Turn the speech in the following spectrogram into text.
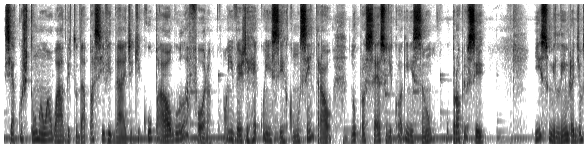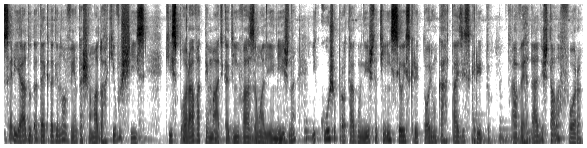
se acostumam ao hábito da passividade que culpa algo lá fora, ao invés de reconhecer como central no processo de cognição o próprio ser. Isso me lembra de um seriado da década de 90 chamado Arquivo X, que explorava a temática de invasão alienígena e cujo protagonista tinha em seu escritório um cartaz escrito: A verdade está lá fora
